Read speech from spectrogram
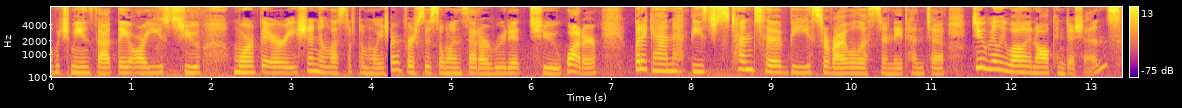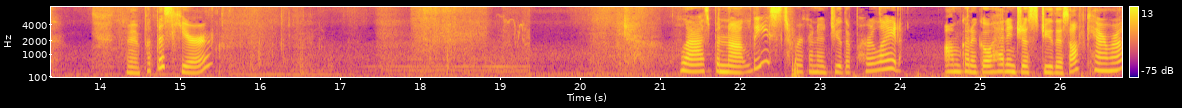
which means that they are used to more of the aeration and less of the moisture versus the ones that are rooted to water. But again, these just tend to be survivalists and they tend to do really well in all conditions. I'm to put this here. Last but not least, we're going to do the perlite. I'm going to go ahead and just do this off camera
